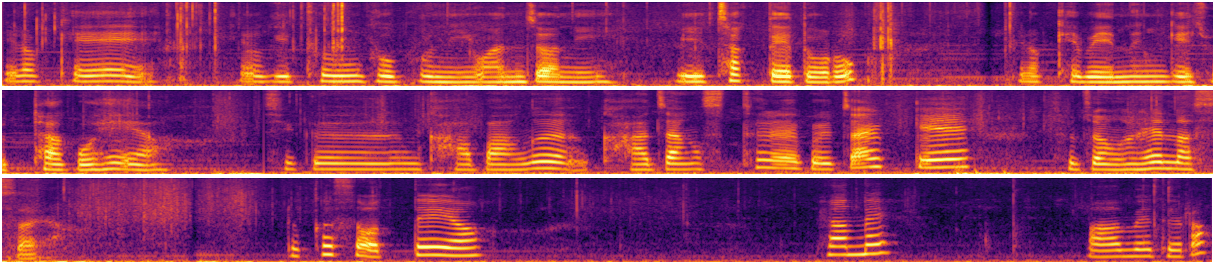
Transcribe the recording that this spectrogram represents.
이렇게 여기 등 부분이 완전히 밀착되도록 이렇게 매는 게 좋다고 해요. 지금 가방은 가장 스트랩을 짧게 조정을 해놨어요. 루카스 어때요? 편해? 마음에 들어?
